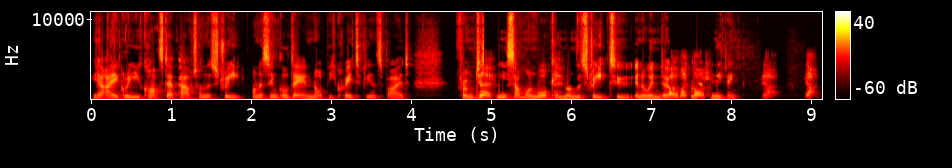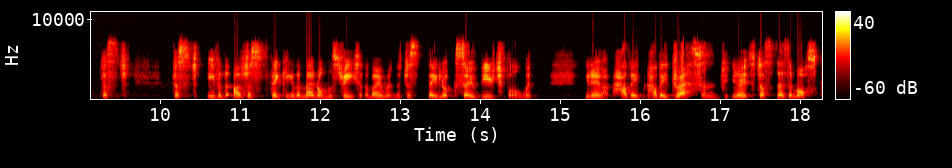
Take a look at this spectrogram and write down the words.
Yeah, I agree. You can't step out on the street on a single day and not be creatively inspired from just no. being someone walking no. along the street to in a window. Oh my god, anything. Yeah, yeah. Just, just even I was just thinking of the men on the street at the moment. That just they look so beautiful with you know how they how they dress and you know it's just there's a mosque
